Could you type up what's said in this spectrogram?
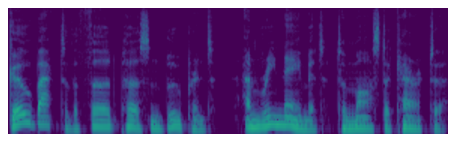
Go back to the third-person blueprint and rename it to master character.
